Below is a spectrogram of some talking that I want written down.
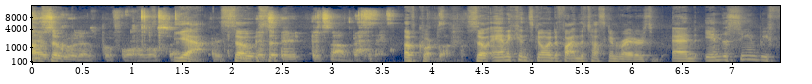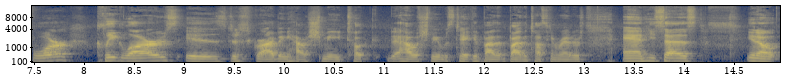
Um, as so good as before, we'll say. Yeah, so- it's, so- it, it's not better. Of course. So Anakin's going to find the Tusken Raiders, and in the scene before, Cliegg Lars is describing how Shmi took how Shmi was taken by the by the Tusken Raiders, and he says, you know,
